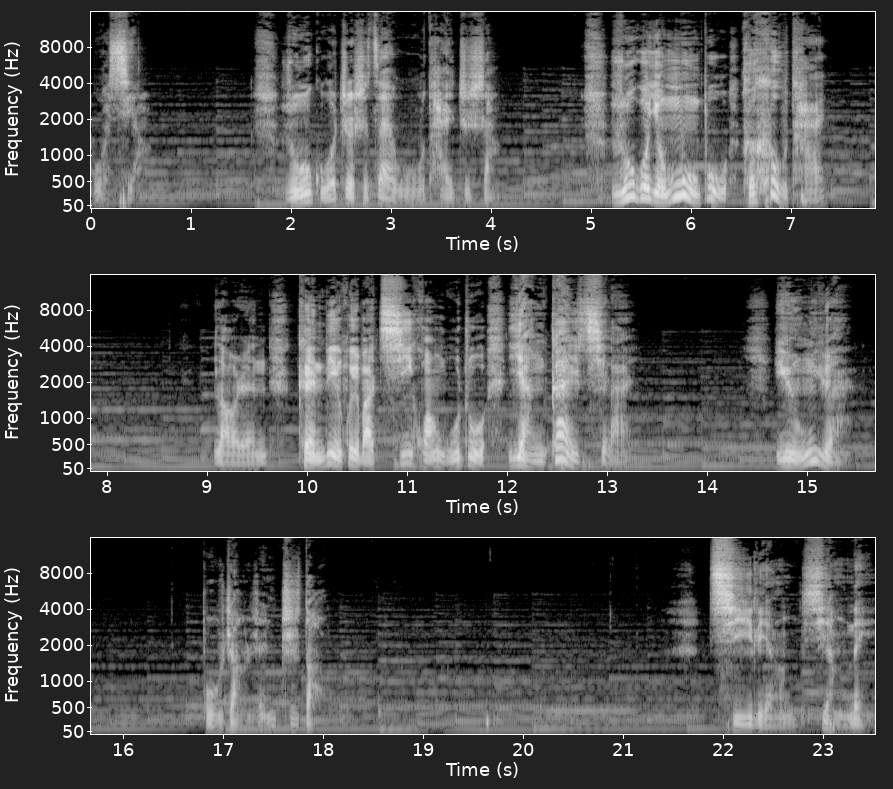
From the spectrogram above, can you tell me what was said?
我想。如果这是在舞台之上，如果有幕布和后台，老人肯定会把凄惶无助掩盖起来，永远不让人知道。凄凉向内，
